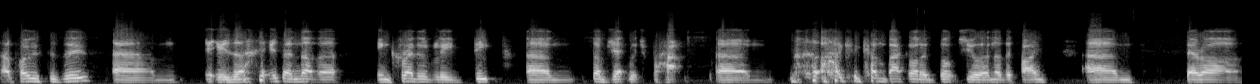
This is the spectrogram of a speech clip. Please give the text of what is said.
opposed to zoos. Um, it is a it's another incredibly deep um, subject, which perhaps um, I could come back on and talk to you another time. There are,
